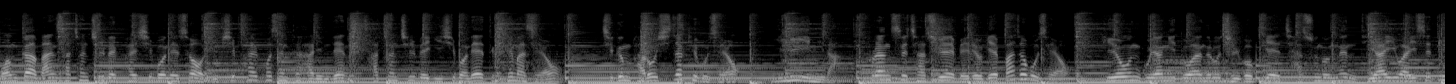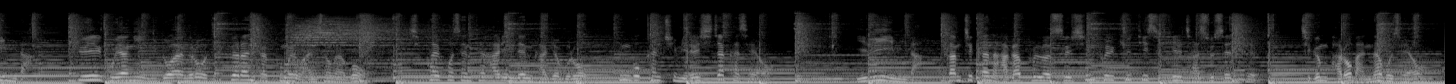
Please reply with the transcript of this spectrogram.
원가 14,780원에서 68% 할인된 4,720원에 득템하세요. 지금 바로 시작해보세요. 2위입니다. 프랑스 자수의 매력에 빠져보세요. 귀여운 고양이 도안으로 즐겁게 자수 놓는 DIY 세트입니다. 휴일 고양이 이도안으로 특별한 작품을 완성하고 18% 할인된 가격으로 행복한 취미를 시작하세요. 1위입니다. 깜찍한 아가 플러스 심플 큐티 스킬 자수 세트. 지금 바로 만나보세요.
